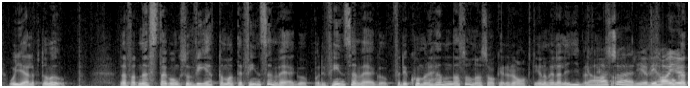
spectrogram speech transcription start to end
och hjälp dem upp. Därför att nästa gång så vet de att det finns en väg upp och det finns en väg upp. För det kommer att hända sådana saker rakt genom hela livet. Ja, liksom. så är det ju. Vi har ju, att-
